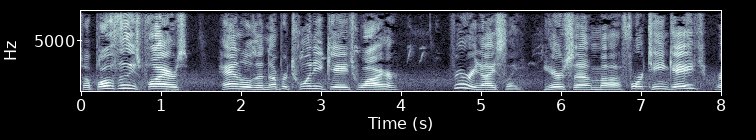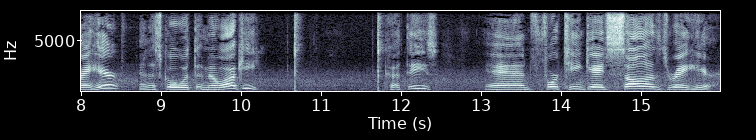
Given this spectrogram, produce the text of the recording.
So both of these pliers handle the number 20 gauge wire very nicely. Here's some uh, 14 gauge right here. And let's go with the Milwaukee. Cut these. And 14 gauge solids right here.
